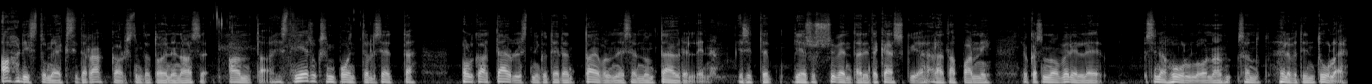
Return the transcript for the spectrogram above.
ahdistuneeksi siitä rakkaudesta, mitä toinen ase antaa. Ja sitten Jeesuksen pointti oli se, että olkaa täydellisesti niin kuin teidän taivallinen sen on täydellinen. Ja sitten Jeesus syventää niitä käskyjä, älä tapa, niin joka sanoo velille sinä hullu on saanut helvetin tule.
